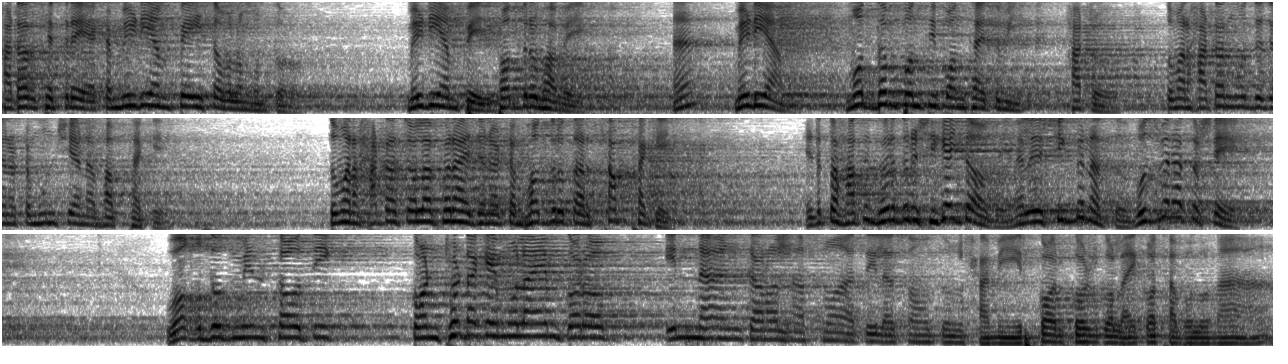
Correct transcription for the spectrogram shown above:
হাঁটার ক্ষেত্রে একটা মিডিয়াম পেস অবলম্বন করো। মিডিয়াম পেজ, ভদ্রভাবে হ্যাঁ? মিডিয়াম। মধ্যমপন্থী পন্থায় তুমি হাঁটো। তোমার হাঁটার মধ্যে যেন একটা মুন্সিয়ানা ভাব থাকে। তোমার হাঁটা চলাফেরায় যেন একটা ভদ্রতার ছাপ থাকে। এটা তো হাতে ধরে ধরে শিখাইতে হবে, নাহলে শিখবে না তো, বুঝবে না তো সে। ওয়াকদুদ মিন সাউতিক, কণ্ঠটাকে মোলায়েম করো। ইন্না হামির। কর্কশ গলায় কথা বলো না।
